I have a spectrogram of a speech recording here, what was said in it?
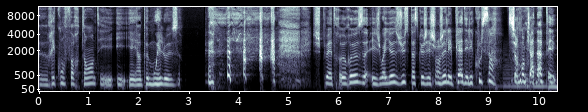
réconfortante et, et, et un peu moelleuse. je peux être heureuse et joyeuse juste parce que j'ai changé les plaids et les coussins sur mon canapé.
